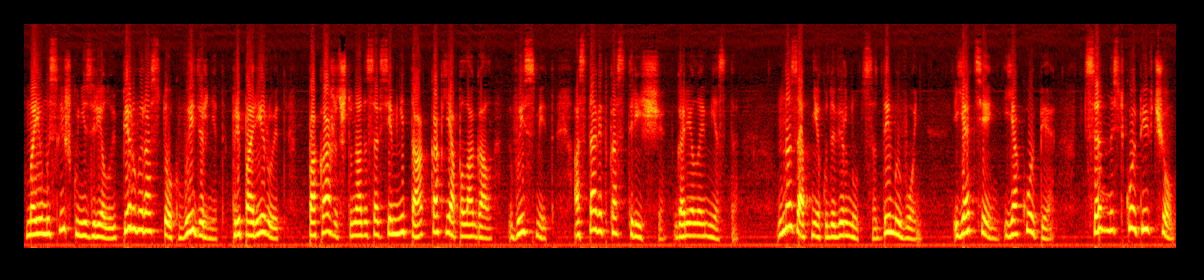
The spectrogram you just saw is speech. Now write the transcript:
мою мыслишку незрелую, первый росток выдернет, препарирует, покажет, что надо совсем не так, как я полагал, высмеет, оставит кострище, горелое место – Назад некуда вернуться, дым и вонь. Я тень, я копия. Ценность копии в чем?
